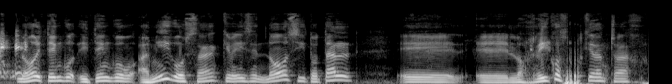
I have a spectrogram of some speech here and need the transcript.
no, y tengo, y tengo amigos ¿ah? que me dicen, no, si total, eh, eh, los ricos son los que dan trabajo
